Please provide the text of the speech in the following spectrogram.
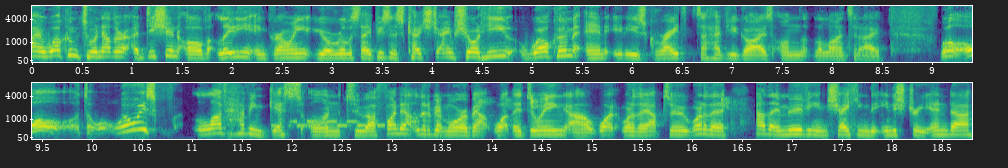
Hi, and welcome to another edition of Leading and Growing Your Real Estate Business. Coach James Short here. Welcome, and it is great to have you guys on the line today. Well, all, we always love having guests on to uh, find out a little bit more about what they're doing, uh, what what are they up to, what are they, how they're moving and shaking the industry. And uh,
